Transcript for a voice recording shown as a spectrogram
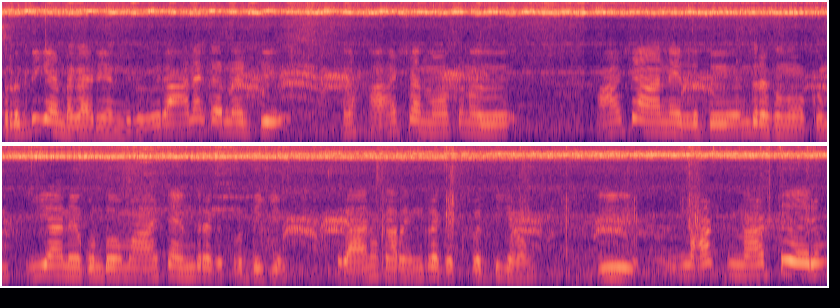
ശ്രദ്ധിക്കേണ്ട കാര്യം എന്തൊരു? ഒരു ആനക്കാരനായിട്ട് ആശ നോക്കണത് ആശ ആനയെടുത്ത് അടുത്ത് എന്തിനൊക്കെ നോക്കും? ഈ ആനയെ കൊണ്ടുപോകുമ്പോൾ ആശ എന്തിനൊക്കെ ശ്രദ്ധിക്കും? ഒരു ആനക്കാരൻ എന്തിനൊക്കെ ശ്രദ്ധിക്കണം? ഈ നാട്ട് നാട്ടുകാരും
